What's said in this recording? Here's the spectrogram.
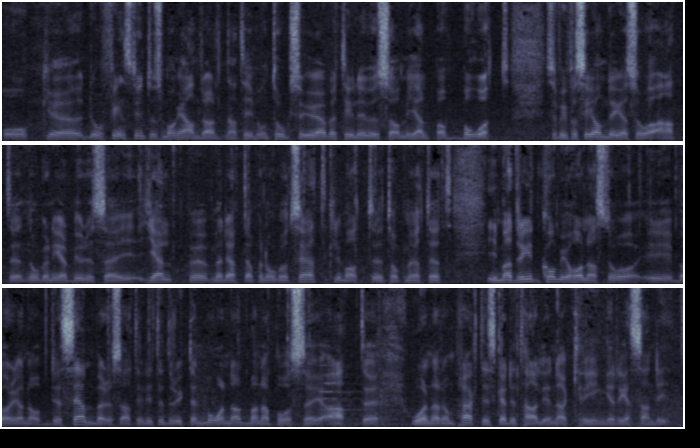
och eh, då finns det inte så många andra alternativ. Hon tog sig över till USA med hjälp av båt. Så vi får se om det är så att eh, någon erbjuder sig hjälp eh, med detta på något sätt. Klimattoppmötet i Madrid kommer ju att hållas då i början av december så att det är lite drygt en månad man har på sig att ordna de praktiska detaljerna kring resan dit.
